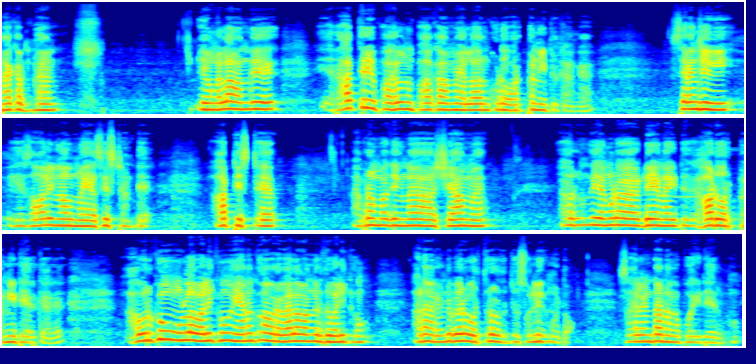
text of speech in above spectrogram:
மேக்கப் மேன் இவங்கெல்லாம் வந்து ராத்திரி பகல்னு பார்க்காம எல்லாரும் கூட ஒர்க் பண்ணிகிட்ருக்காங்க Chiranjeevi is all in all my assistant artist அப்புறம் பார்த்திங்கன்னா ஷியாமு. அவர் வந்து என் கூட டே நைட்டு ஹார்ட் ஒர்க் பண்ணிகிட்டே இருக்கார். அவருக்கும் உள்ள வலிக்கும் எனக்கும் அவரை வேலை வாங்குறது வலிக்கும். ஆனால் ரெண்டு பேரும் ஒருத்தர் ஒருத்தர் சொல்லிக்க மாட்டோம். சைலண்ட்டாக நாங்கள் போய்கிட்டே இருப்போம்.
